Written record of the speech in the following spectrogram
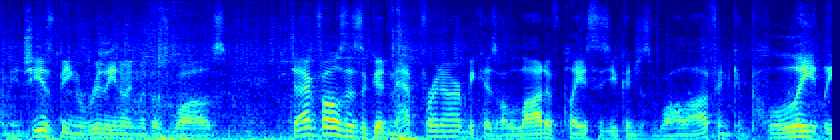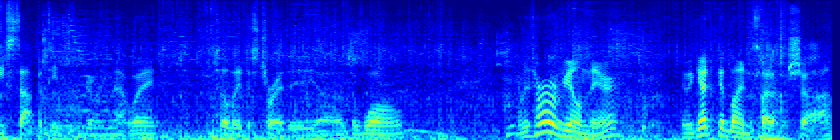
I mean, she is being really annoying with those walls. Tag Falls is a good map for Inara because a lot of places you can just wall off and completely stop a team from going that way until they destroy the uh, the wall. Let me throw a reveal in there. And we got good line of sight on Sha.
